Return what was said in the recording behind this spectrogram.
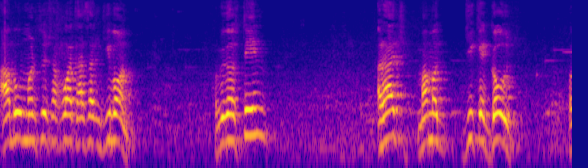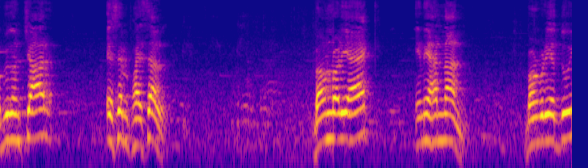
আবু মনসুর শাহওয়াত হাসান জীবন, হবিগঞ্জ তিন, আলহাজ মোহাম্মদ জি কে গৌজ হবিগঞ্জ চার, এস এম ফয়সাল। ব্রাহ্মণবাড়ি এক, এম এ হান্নান। ব্রাহ্মণবাড়িয়া দুই,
